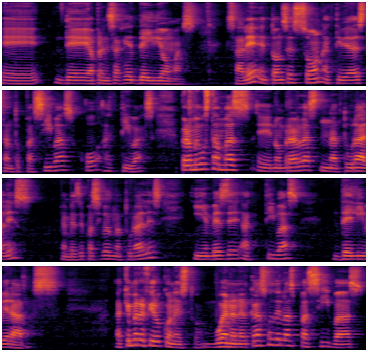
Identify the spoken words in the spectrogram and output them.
eh, de aprendizaje de idiomas. ¿Sale? Entonces son actividades tanto pasivas o activas. Pero me gusta más eh, nombrarlas naturales, en vez de pasivas naturales, y en vez de activas deliberadas. ¿A qué me refiero con esto? Bueno, en el caso de las pasivas,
